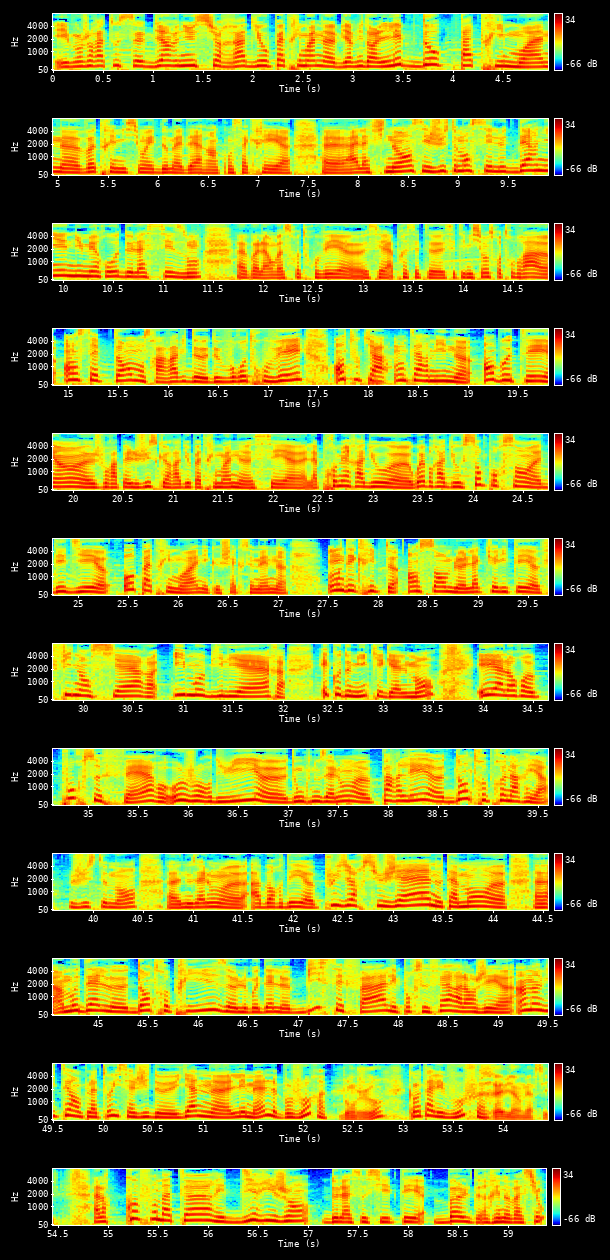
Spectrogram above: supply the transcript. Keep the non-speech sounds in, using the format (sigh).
Et bonjour à tous, bienvenue sur Radio Patrimoine, bienvenue dans l'Hebdo Patrimoine, votre émission hebdomadaire hein, consacrée euh, à la finance. Et justement, c'est le dernier numéro de la saison. Euh, voilà, on va se retrouver, euh, c'est après cette, émission, on se retrouvera en septembre. On sera ravis de, vous retrouver. En tout cas, on termine en beauté. Hein. Je vous rappelle juste que Radio Patrimoine, c'est la première radio web radio 100% dédiée au patrimoine et que chaque semaine, on décrypte ensemble l'actualité financière, immobilière, économique également. Et alors, euh, pour ce faire, aujourd'hui, euh, donc nous allons euh, parler d'entrepreneuriat, justement. nous allons aborder plusieurs sujets, notamment un modèle d'entreprise, le modèle bicéphale. Et pour ce faire, alors j'ai un invité en plateau. Il s'agit de Yann Lemel. Bonjour. Bonjour. Comment allez-vous? Très bien, merci. Alors, cofondateur et dirigeant de la société Bold Rénovation.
